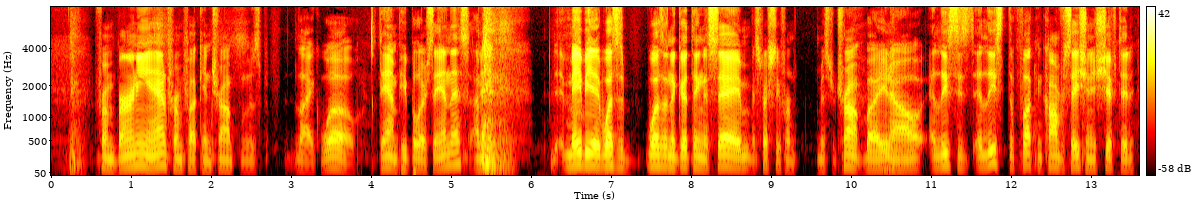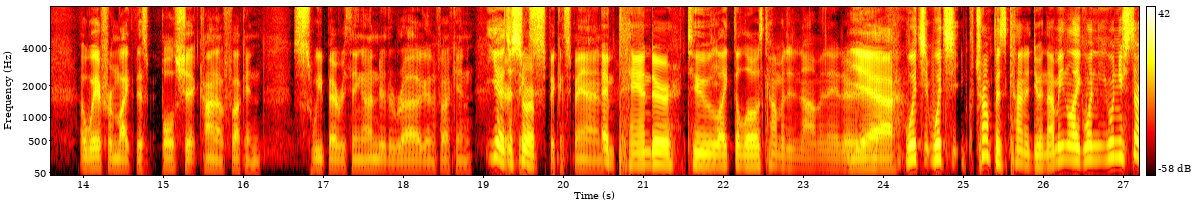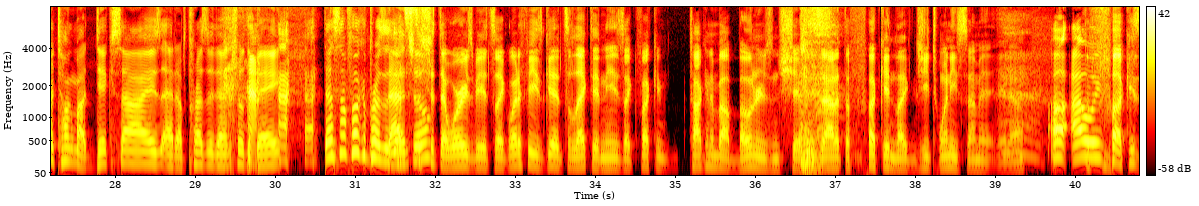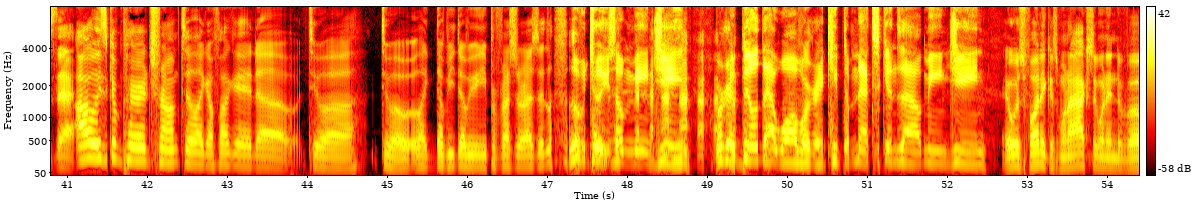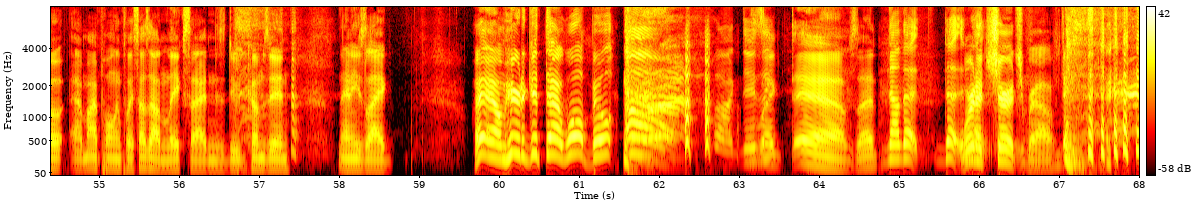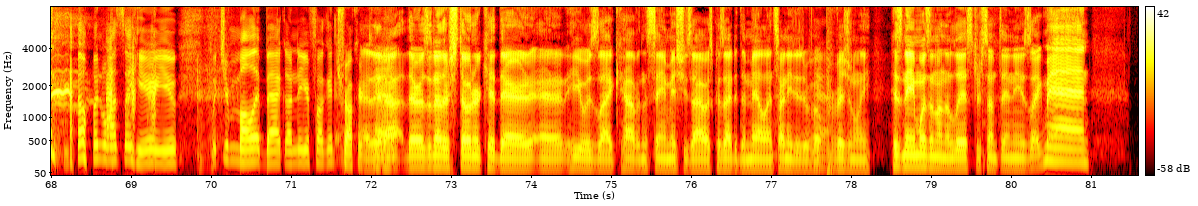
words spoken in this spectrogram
from Bernie and from fucking Trump was like, "Whoa, damn, people are saying this." I mean, maybe it was wasn't a good thing to say, especially from Mr. Trump, but you Yeah. know, at least at least the fucking conversation has shifted away from like this bullshit kind of fucking sweep everything under the rug and fucking Yeah, just sort of spick and span. and pander to like the lowest common denominator. yeah, Which which Trump is kind of doing that. I mean, like when you, when you start talking about dick size at a presidential debate, that's not fucking presidential. That's the shit that worries me. It's like, what if he gets elected and he's like fucking talking about boners and shit when he's out at the fucking like G20 summit? You know, Uh, I the always fuck is that? I always compared Trump to like a fucking uh to a to a like WWE professional wrestler. Let me tell you something, Mean Gene. We're gonna build that wall. We're gonna keep the Mexicans out, Mean Gene. It was funny because when I actually went in to vote at my polling place, I was out in Lakeside, and this dude comes in, and he's like, "Hey, I'm here to get that wall built." Oh, fuck, dude. It's like, damn, son. now that, that We're in a church, bro. no one wants to hear you. Put your mullet back under your fucking trucker And then cap. uh, there was another stoner kid there, and he was like having the same issues I was because I did the mail in, so I needed to vote Yeah. provisionally. His name wasn't on the list or something. And he was like, "Man,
